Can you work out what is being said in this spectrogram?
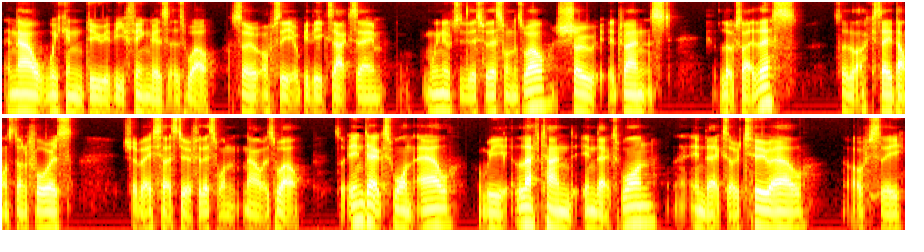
and now we can do the fingers as well. So obviously it'll be the exact same. We need to do this for this one as well. Show advanced looks like this. So like I say, that one's done for us. So basically let's do it for this one now as well. So index 1L will be left hand index 1, index 02L, obviously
